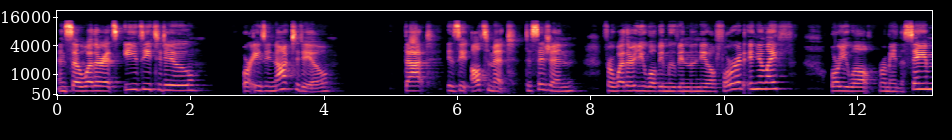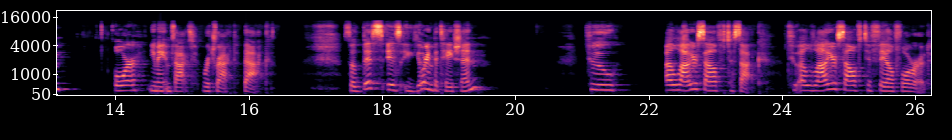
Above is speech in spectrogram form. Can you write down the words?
And so, whether it's easy to do or easy not to do, that is the ultimate decision for whether you will be moving the needle forward in your life or you will remain the same or you may, in fact, retract back. So, this is your invitation to allow yourself to suck, to allow yourself to fail forward,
